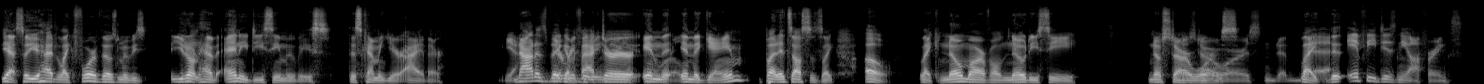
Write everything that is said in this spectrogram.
Yeah, so you had like four of those movies. You don't have any DC movies this coming year either. Yeah, Not as big a factor the- in the the in the game, but it's also it's like, oh, like no Marvel, no DC, no Star, No Star Wars. Wars, Like, uh, the- iffy Disney offerings.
